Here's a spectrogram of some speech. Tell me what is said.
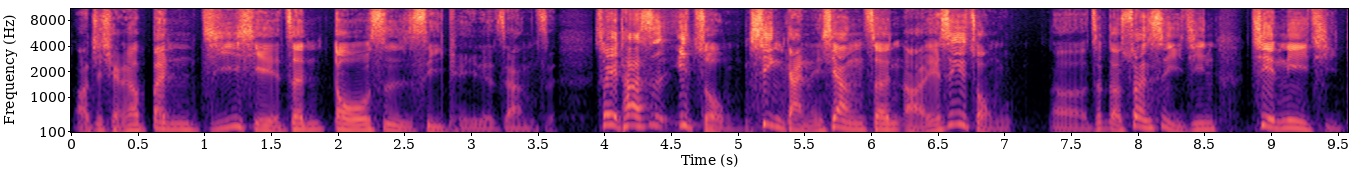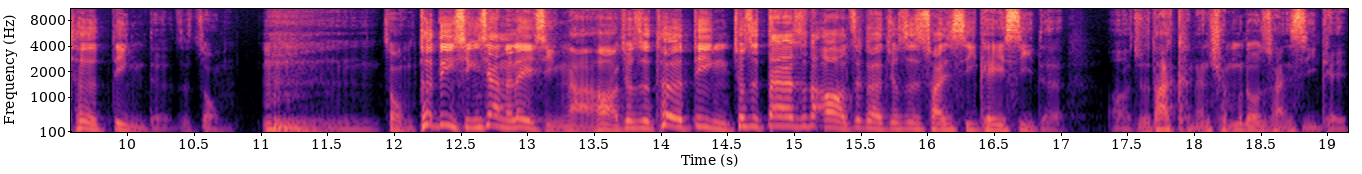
啊，就想要本集写真都是 CK 的这样子，所以它是一种性感的象征啊，也是一种呃，这个算是已经建立起特定的这种嗯。这种特定形象的类型啦，哈，就是特定，就是大家知道哦，这个就是穿 CK 系的哦，就是他可能全部都是穿 CK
